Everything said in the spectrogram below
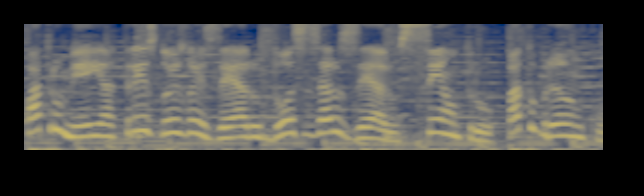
46 3220 1200, Centro, Pato Branco.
